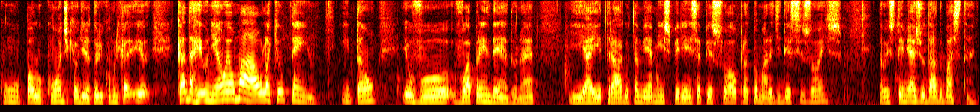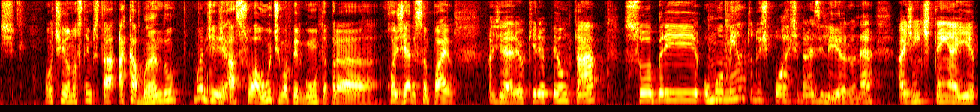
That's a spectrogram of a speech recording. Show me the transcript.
com o Paulo Conde, que é o diretor de comunicação, eu, cada reunião é uma aula que eu tenho. Então, eu vou, vou aprendendo, né? E aí trago também a minha experiência pessoal para tomada de decisões. Então, isso tem me ajudado bastante. Altinho, nosso tempo está acabando. Mande a sua última pergunta para Rogério Sampaio. Rogério, eu queria perguntar sobre o momento do esporte brasileiro, né? A gente tem aí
